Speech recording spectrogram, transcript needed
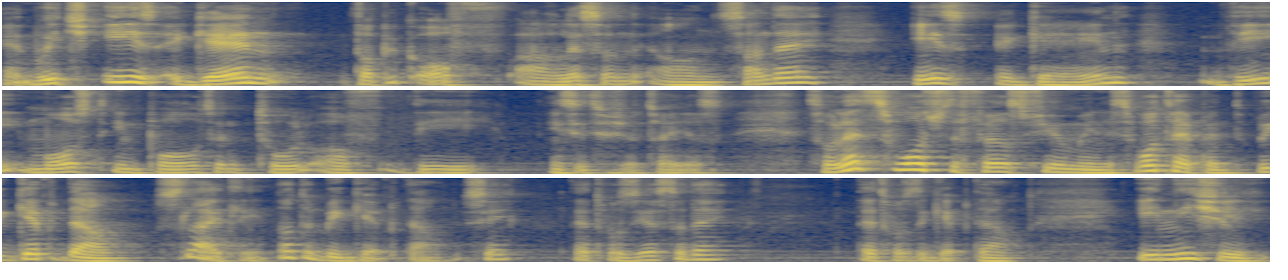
and which is again topic of our lesson on Sunday is again the most important tool of the institutional traders. So let's watch the first few minutes. What happened? We gap down slightly, not a big gap down. You see, that was yesterday. That was the gap down. Initially,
